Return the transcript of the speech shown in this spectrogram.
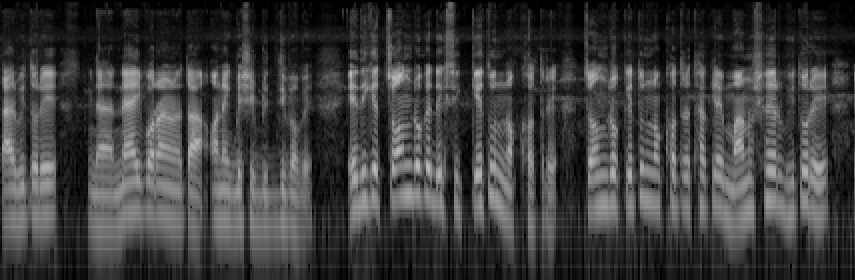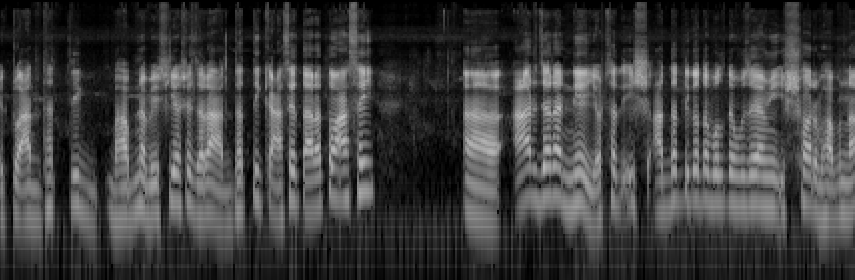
তার ভিতরে ন্যায়পরায়ণতা অনেক বেশি বৃদ্ধি পাবে। এদিকে চন্দ্রকে দেখছি কেতুন নক্ষত্রে। চন্দ্র কেতুন নক্ষত্রে থাকলে মানুষের ভিতরে একটু আধ্যাত্মিক ভাবনা বেশি আসে যারা আধ্যাত্মিক আছে তারা তো আহ, আর যারা নেই, অর্থাৎ আধ্যাত্মিকতা বলতে বোঝাই আমি ঈশ্বর ভাবনা,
